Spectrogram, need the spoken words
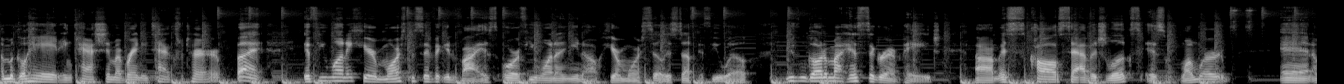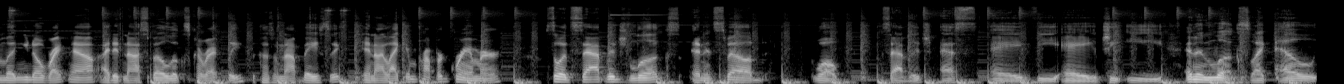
I'm gonna go ahead and cash in my brand new tax return. But if you want to hear more specific advice, or if you want to, you know, hear more silly stuff, if you will, you can go to my Instagram page. Um, it's called Savage Looks. It's one word. And I'm letting you know right now, I did not spell looks correctly because I'm not basic and I like improper grammar. So it's Savage Looks and it's spelled, well, Savage, S A V A G E, and then looks like L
